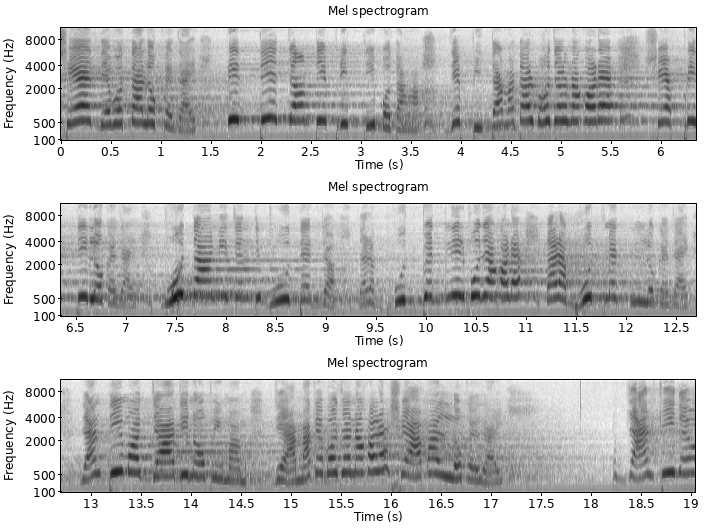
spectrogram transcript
সে দেবতা লোকে যায়। পিতৃ পিতৃবতাহ যে পিতামাতার ভজনা করে, সে পিতৃ লোকে যায়। ভূতানি জানতি ভূতের যা যারা ভূত পেতনির পূজা করে, তারা ভূত পেতনির লোকে যায়। জানতি মজ্জাদিন অপিমাম যে আমাকে ভজনা করে, সে আমার লোকে যায়। জানকি দেব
